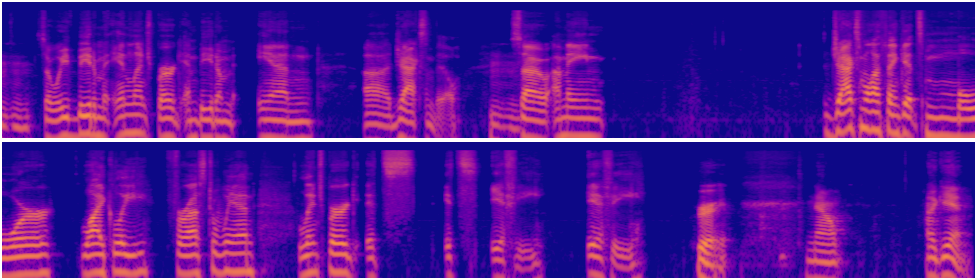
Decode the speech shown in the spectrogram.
Mhm, So we've beat them in Lynchburg and beat them in uh, Jacksonville. mhm. So I mean, Jacksonville, I think it's more likely for us to win. Lynchburg, it's it's iffy, iffy. Right. Now, again,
